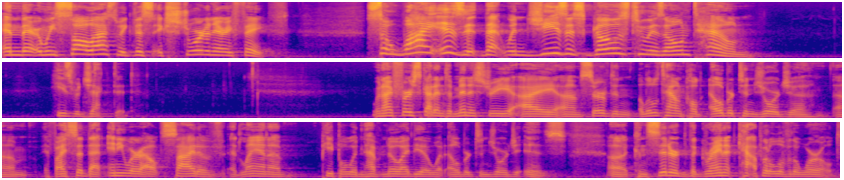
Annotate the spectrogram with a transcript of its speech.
and, and we saw last week this extraordinary faith. So, why is it that when Jesus goes to his own town, he's rejected? When I first got into ministry, I um, served in a little town called Elberton, Georgia. Um, if I said that anywhere outside of Atlanta, people would have no idea what Elberton, Georgia is. Uh, considered the granite capital of the world.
